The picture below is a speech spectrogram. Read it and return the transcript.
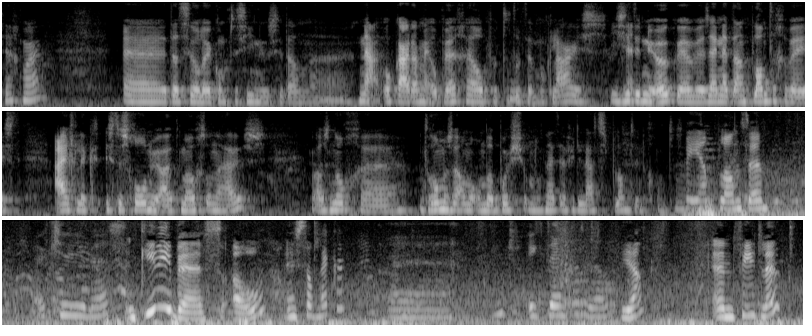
zeg maar. Uh, dat is heel leuk om te zien hoe ze dan uh, nou, elkaar daarmee op weg helpen tot het helemaal klaar is. Je ziet het nu ook, we zijn net aan het planten geweest. Eigenlijk is de school nu uit, mogen ze onder huis. Maar alsnog uh, drommen ze allemaal om dat bosje om nog net even die laatste plant in de grond te zetten. Ben je aan het planten? Een kiwibes. Een kiwibes, oh. En is dat lekker? ik denk het wel. Ja? En vind je het leuk?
